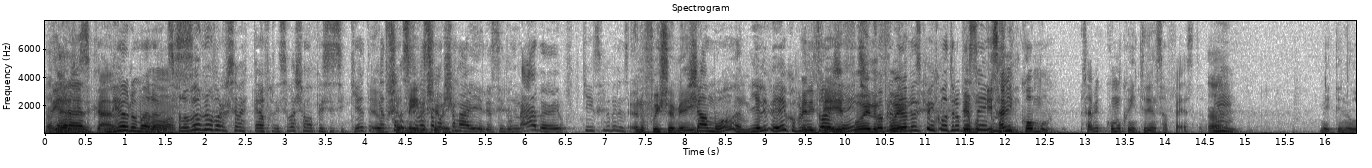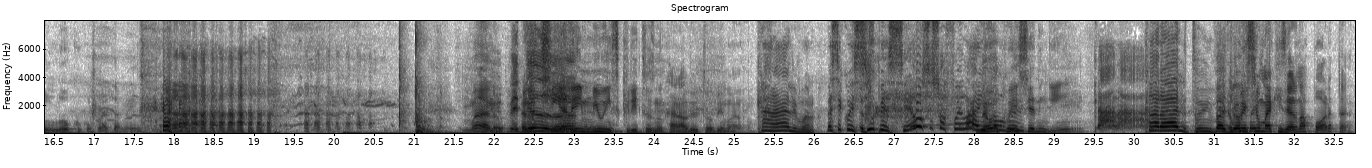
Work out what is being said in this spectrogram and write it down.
Disso, cara? lembro, mano. Você Nossa. falou, não, não, você vai. Eu falei, você vai chamar o PC Siqueta? Eu Como chamei, você eu vai chamei. chamar ele, assim, do nada? Eu fiquei assim, beleza. Eu não fui, chamei. Chamou, mano. E ele veio, cumprimentou Ele veio, a gente. foi, Foi, a primeira foi? vez que eu encontrei o Eu PC, vou- e sabe como, sabe como que eu entrei nessa festa? Ah. Hum. Metendo louco completamente. Mano, eu não tinha louco. nem mil inscritos no canal do YouTube, mano. Caralho, mano. Mas você conhecia o PC ou você só foi lá e Não falou ele? conhecia ninguém. Caralho, Caralho, tu invadiu Eu a conheci frente- o Mike Zero na porta.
